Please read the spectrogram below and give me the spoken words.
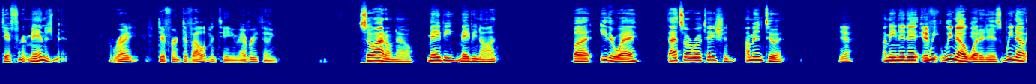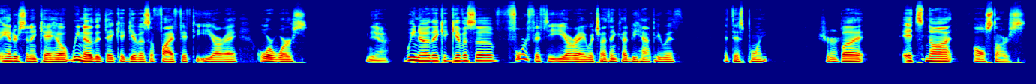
different management. right. Different development team, everything. So I don't know. Maybe, maybe not. But either way, that's our rotation. I'm into it. Yeah. I mean, it. it If- we we know what it is. We know Anderson and Cahill. We know that they could give us a 550 ERA or worse. Yeah. We know they could give us a 450 ERA, which I think I'd be happy with at this point. Sure. But it's not all stars.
